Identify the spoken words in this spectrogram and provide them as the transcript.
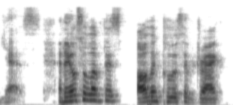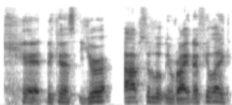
Yes. And I also love this all-inclusive drag kit because you're absolutely right. I feel like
